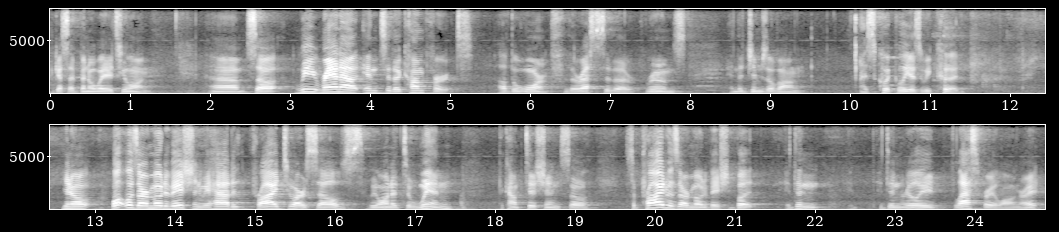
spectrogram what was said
I guess I've been away too long. Um, so we ran out into the comfort of the warmth, the rest of the rooms in the Jimjilbang as quickly as we could. You know, what was our motivation? We had pride to ourselves. We wanted to win the competition, so so pride was our motivation, but it didn't, it didn't really last very long, right? It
